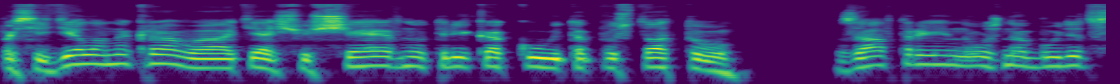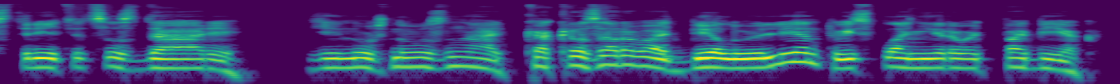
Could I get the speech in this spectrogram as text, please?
Посидела на кровати, ощущая внутри какую-то пустоту. Завтра ей нужно будет встретиться с Дари. Ей нужно узнать, как разорвать белую ленту и спланировать побег.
